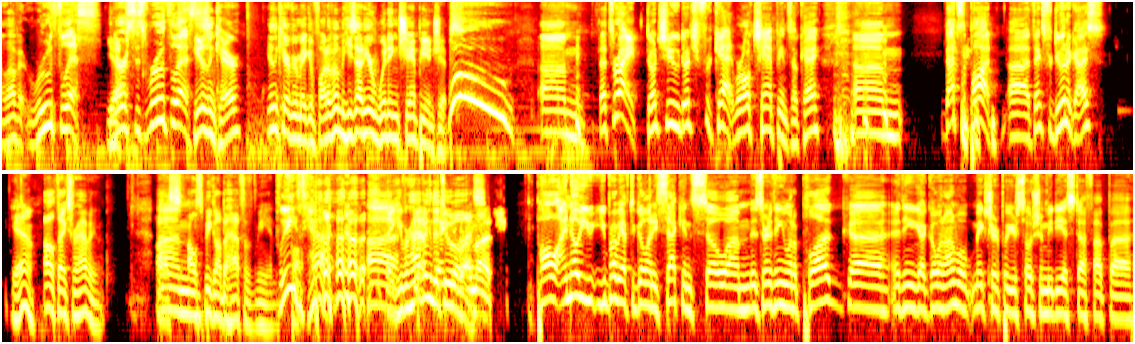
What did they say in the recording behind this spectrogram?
I love it. Ruthless. Yeah. Nurse is ruthless. He doesn't care. He doesn't care if you're making fun of him. He's out here winning championships. Woo! Um, that's right. Don't you don't you forget. We're all champions, okay? Um, that's the pod. Uh, thanks for doing it, guys. yeah. Oh, thanks for having me. Us. I'll speak on behalf of me and Um, Please, Paul. yeah. Thank you for having the Thank two you of very us. much. Paul, I know you, you probably have to go any seconds. So, um, is there anything you want to plug? Uh, anything you got going on? We'll make sure to put your social media stuff up uh,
